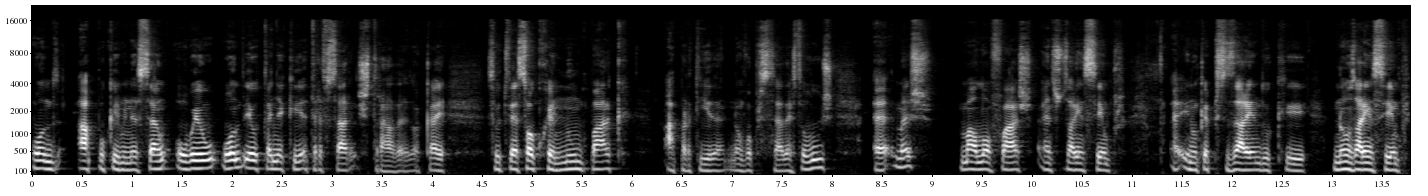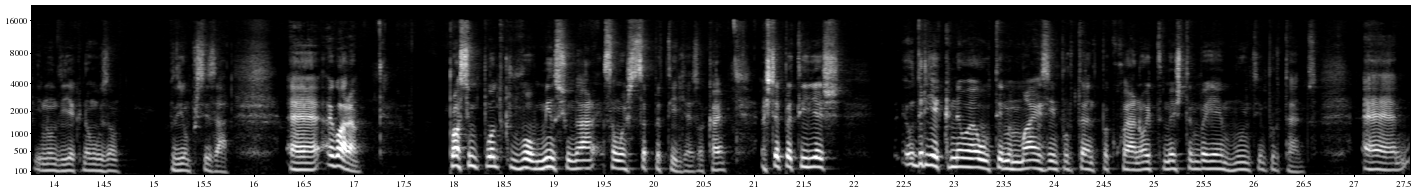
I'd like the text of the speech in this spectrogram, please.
onde há pouca iluminação ou eu, onde eu tenha que atravessar estradas, ok? Se eu estiver só correndo num parque, à partida não vou precisar desta luz, uh, mas mal não faz antes de usarem sempre uh, e nunca precisarem do que não usarem sempre e num dia que não usam podiam precisar. agora, próximo ponto que vou mencionar são as sapatilhas, ok? As sapatilhas eu diria que não é o tema mais importante para correr à noite, mas também é muito importante. Uh,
